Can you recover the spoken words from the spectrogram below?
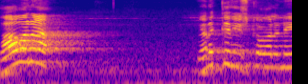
భావన వెనక్కి తీసుకోవాలని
